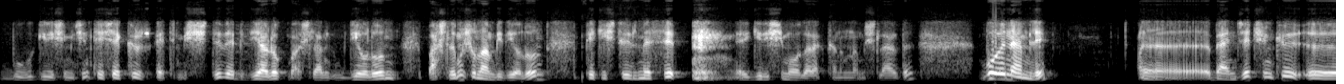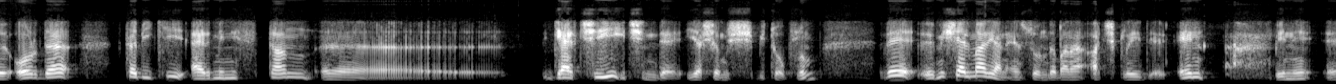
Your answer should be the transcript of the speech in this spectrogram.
bu girişim için teşekkür etmişti ve bir diyalog başlan diyaloğun başlamış olan bir diyaloğun pekiştirilmesi e, girişimi olarak tanımlamışlardı. Bu önemli e, bence çünkü e, orada tabii ki Ermenistan e, gerçeği içinde yaşamış bir toplum ve e, Michel Marian en sonunda bana açıklaydı. En beni e,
